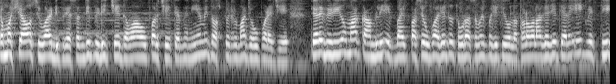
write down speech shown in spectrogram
સમસ્યાઓ સિવાય ડિપ્રેશનથી પીડિત છે, દવાઓ પર છે, તેમને નિયમિત હોસ્પિટલમાં જવું પડે છે. ત્યારે વિડીયોમાં કાંબલી એક બાઇક પાસે ઊભા છે, તો થોડા સમય પછી તેઓ લથડવા લાગે છે, ત્યારે એક વ્યક્તિ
